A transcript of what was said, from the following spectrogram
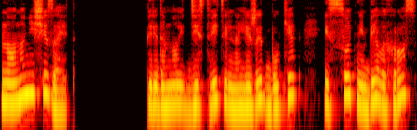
но оно не исчезает. Передо мной действительно лежит букет из сотни белых роз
